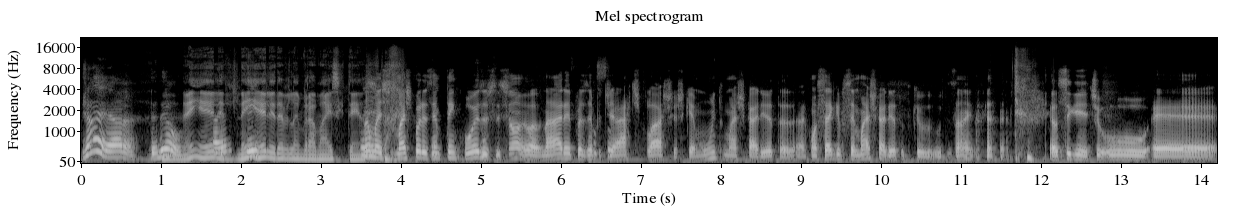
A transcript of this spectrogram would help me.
Já era, entendeu? Nem ele, Aí, nem ele- ele deve lembrar mais que tem. né? Não, mas, mas, por exemplo, tem coisas, na área, por exemplo, de artes plásticas, que é muito mais careta, consegue ser mais careta do que o, o design, é o seguinte, o, é,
